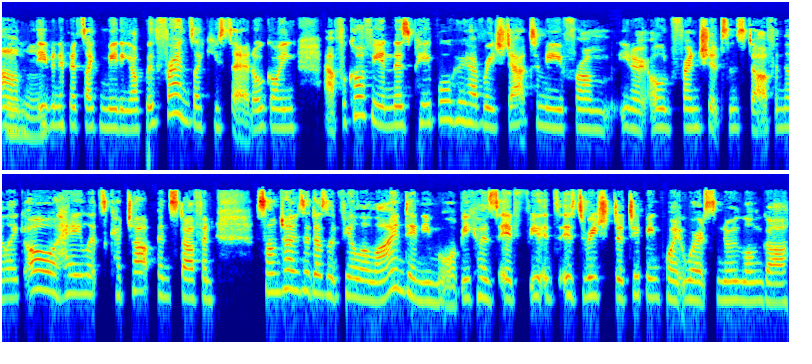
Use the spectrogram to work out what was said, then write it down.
um, mm-hmm. even if it's like meeting up with friends like you said or going out for coffee and there's people who have reached out to me from you know old friendships and stuff and they're like oh hey let's catch up and stuff and sometimes it doesn't feel aligned anymore because it it's, it's reached a tipping point where it's no longer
